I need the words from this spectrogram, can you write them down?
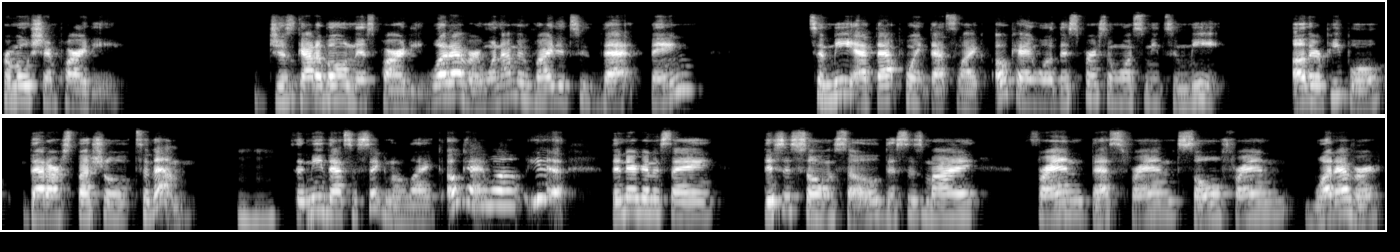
promotion party just got a bonus party whatever when i'm invited to that thing to me at that point that's like okay well this person wants me to meet other people that are special to them mm-hmm. to me, that's a signal like, okay, well, yeah. Then they're going to say, this is so and so. This is my friend, best friend, soul friend, whatever.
